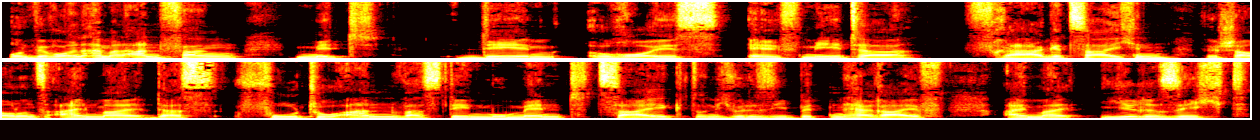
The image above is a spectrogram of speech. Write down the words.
Und wir wollen einmal anfangen mit dem Reus Elfmeter Fragezeichen. Wir schauen uns einmal das Foto an, was den Moment zeigt. Und ich würde Sie bitten, Herr Reif, einmal Ihre Sicht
